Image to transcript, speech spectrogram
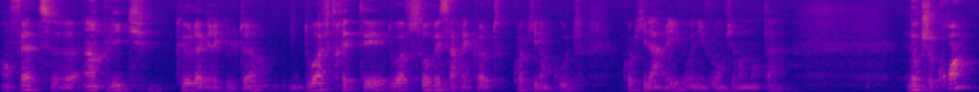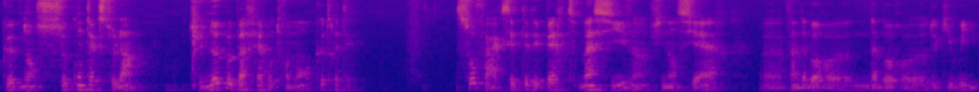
en fait, euh, implique que l'agriculteur doive traiter, doive sauver sa récolte, quoi qu'il en coûte, quoi qu'il arrive au niveau environnemental. Donc je crois que dans ce contexte-là, tu ne peux pas faire autrement que traiter. Sauf à accepter des pertes massives financières, enfin d'abord, d'abord de kiwi,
